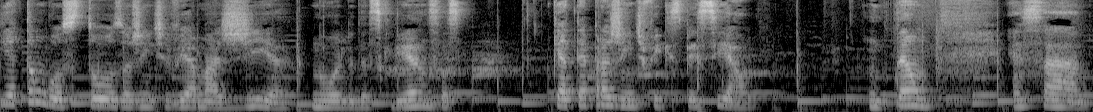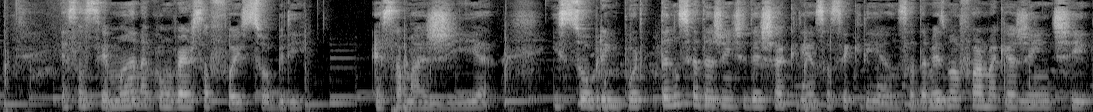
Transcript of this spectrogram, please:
E é tão gostoso a gente ver a magia no olho das crianças que até pra gente fica especial. Então, essa essa semana a conversa foi sobre essa magia e sobre a importância da gente deixar a criança ser criança, da mesma forma que a gente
